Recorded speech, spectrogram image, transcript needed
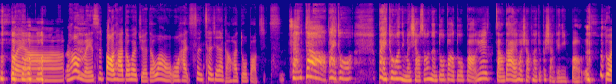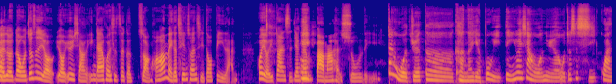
对啊，然后每一次抱他都会觉得哇，我还趁趁现在赶快多抱几次。真的，拜托拜托，你们小时候能多抱多抱，因为长大以后小朋友就不想给你抱了。对对对，我就是有有预想，应该会是这个状况，好像每个青春期都必然会有一段时间跟爸妈很疏离。但我觉得可能也不一定，因为像我女儿，我就是习惯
